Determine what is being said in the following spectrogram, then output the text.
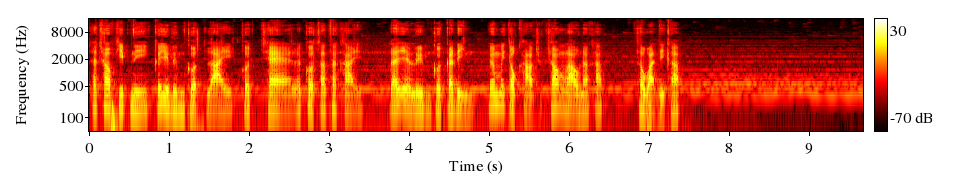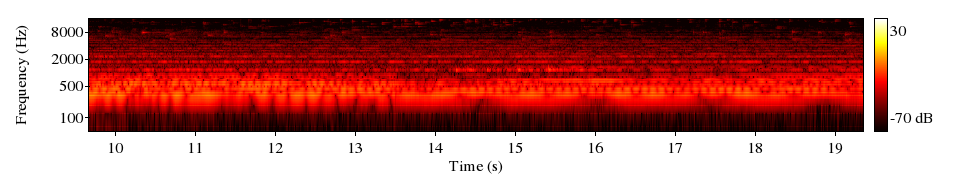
ถ้าชอบคลิปนี้ก็อย่าลืมกดไลค์กดแชร์และกด Subscribe และอย่าลืมกดกระดิ่งเพื่อไม่ตกข่าวจากช่องเรานะครับ สวัสดีครับ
